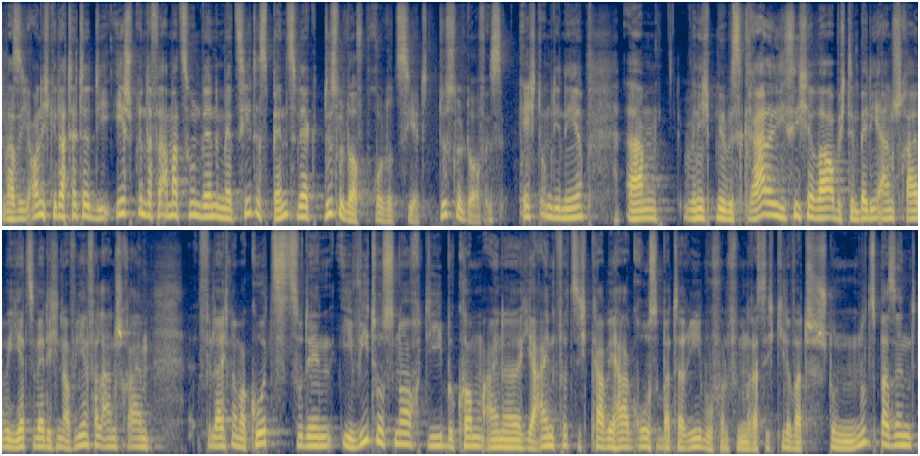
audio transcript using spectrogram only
was ich auch nicht gedacht hätte, die E-Sprinter für Amazon werden im Mercedes-Benz-Werk Düsseldorf produziert. Düsseldorf ist echt um die Nähe. Ähm, wenn ich mir bis gerade nicht sicher war, ob ich den Benny anschreibe, jetzt werde ich ihn auf jeden Fall anschreiben. Vielleicht noch mal kurz zu den Evitos noch. Die bekommen eine ja, 41 kWh große Batterie, wovon 35 Kilowattstunden nutzbar sind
